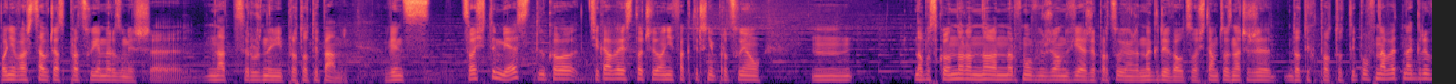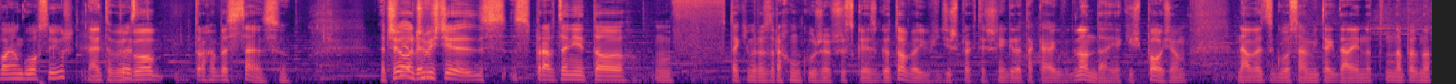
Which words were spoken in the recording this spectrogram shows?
ponieważ cały czas pracujemy, rozumiesz, e, nad różnymi prototypami. Więc coś w tym jest, tylko ciekawe jest to, czy oni faktycznie pracują. Mm, no bo skoro Nolan, Nolan North mówił, że on wie, że pracują, że nagrywał coś tam, to znaczy, że do tych prototypów nawet nagrywają głosy już? Ale to by To jest- było trochę bez sensu. Znaczy, Nie oczywiście sprawdzenie to w takim rozrachunku, że wszystko jest gotowe i widzisz praktycznie grę taka, jak wygląda, jakiś poziom, nawet z głosami i tak dalej, no to na pewno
